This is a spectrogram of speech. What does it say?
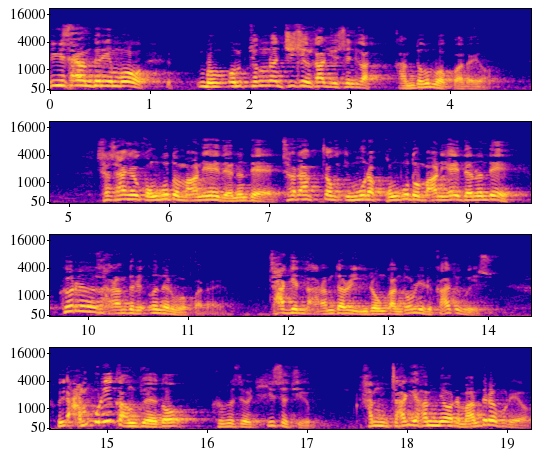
이 사람들이 뭐, 뭐 엄청난 지식을 가지고 있으니까 감동을 못 받아요. 세상에 공부도 많이 해야 되는데, 철학 적 인문학 공부도 많이 해야 되는데, 그런 사람들이 은혜를 못 받아요. 자기 나름대로 이론과 논리를 가지고 있어. 그러니까 아무리 강조해도 그것을 희석시켜. 함, 자기 합리화를 만들어 버려요.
